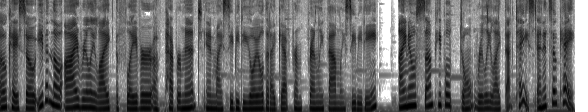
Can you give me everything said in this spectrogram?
Okay, so even though I really like the flavor of peppermint in my CBD oil that I get from Friendly Family CBD, I know some people don't really like that taste, and it's okay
